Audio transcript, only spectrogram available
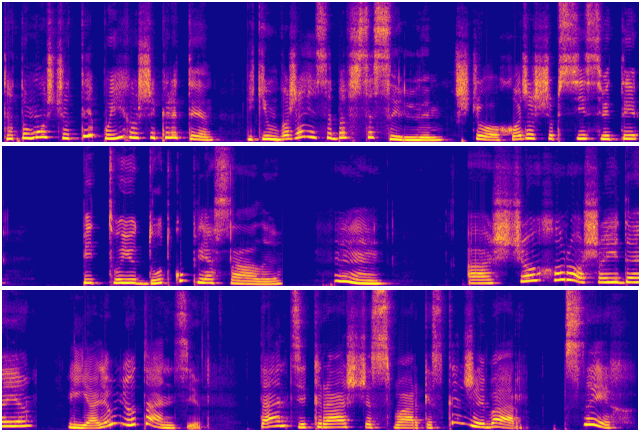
Та тому, що ти поїхавши кретин, яким вважає себе всесильним. Що, хочеш, щоб всі світи під твою дудку плясали? Хм, а що хороша ідея? Я люблю танці. Танці краще сварки. Скажи, бар. Псих,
